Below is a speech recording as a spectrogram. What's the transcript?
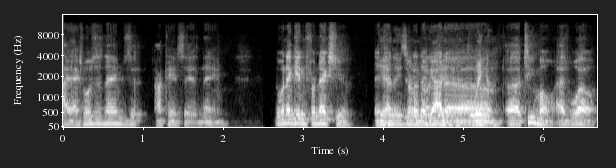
Ajax, what was his name? Is it, I can't say his name. The one they getting for next year. And Yeah, then they you know, they got yeah, uh, the uh, Timo as well.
